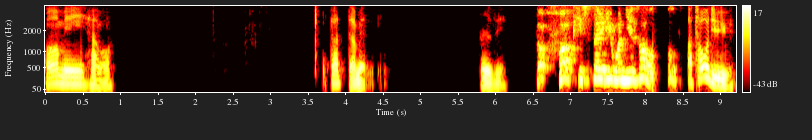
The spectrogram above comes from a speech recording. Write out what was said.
Armie Hammer. God damn it. Where is he? The fuck? He's 31 years old. I told you.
